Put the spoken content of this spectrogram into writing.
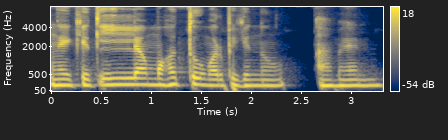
അങ്ങേക്ക് എല്ലാ മഹത്വവും അർപ്പിക്കുന്നു. ആമേൻ.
